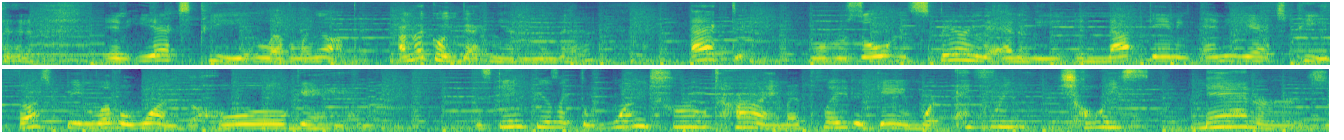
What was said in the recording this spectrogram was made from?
and EXP and leveling up. I'm not going back and editing that. Acting will result in sparing the enemy and not gaining any EXP, thus being level 1 the whole game. This game feels like the one true time I played a game where every choice matters.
